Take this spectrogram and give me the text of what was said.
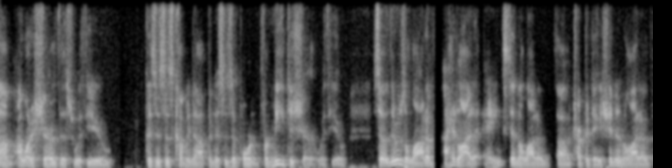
um, I want to share this with you because this is coming up and this is important for me to share it with you. So there was a lot of, I had a lot of angst and a lot of uh, trepidation and a lot of,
